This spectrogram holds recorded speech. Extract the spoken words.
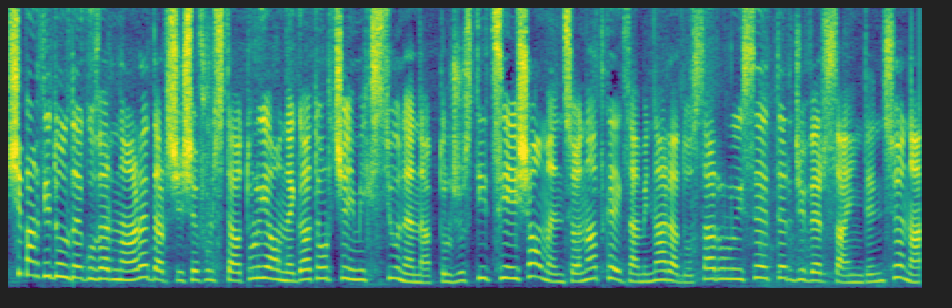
Și partidul de guvernare, dar și șeful statului au negat orice imixtiune în actul justiției și au menționat că examinarea dosarului se tergiversa intenționat.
